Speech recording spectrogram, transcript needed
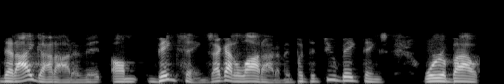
that I got out of it, um, big things, I got a lot out of it, but the two big things were about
